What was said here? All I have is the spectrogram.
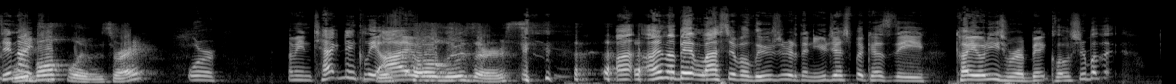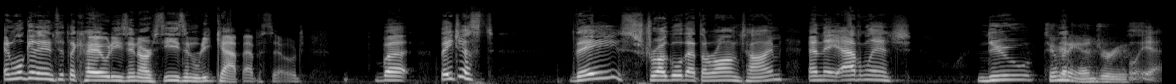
didn't we I both lose, right? Or, I mean, technically, We're I co-losers. I, I'm a bit less of a loser than you, just because the Coyotes were a bit closer. But, the, and we'll get into the Coyotes in our season recap episode. But they just they struggled at the wrong time, and the Avalanche knew too many injuries. Well, yeah.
